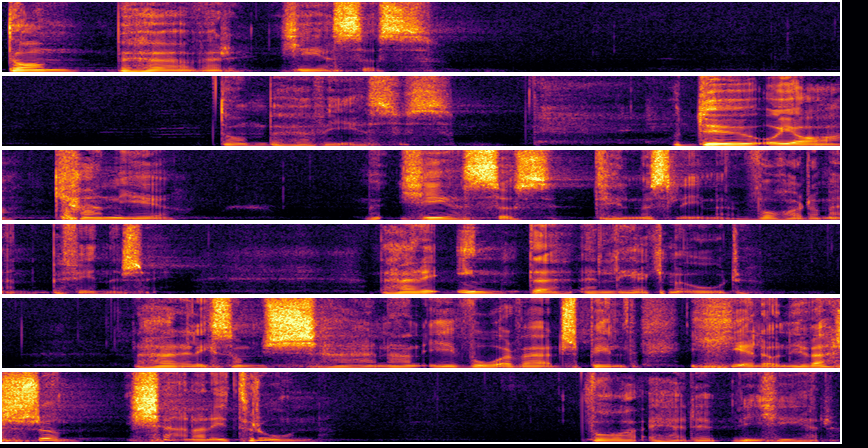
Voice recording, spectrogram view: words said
De behöver Jesus. De behöver Jesus. Och du och jag kan ge Jesus till muslimer var de än befinner sig. Det här är inte en lek med ord. Det här är liksom kärnan i vår världsbild, i hela universum, kärnan i tron. Vad är det vi ger?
